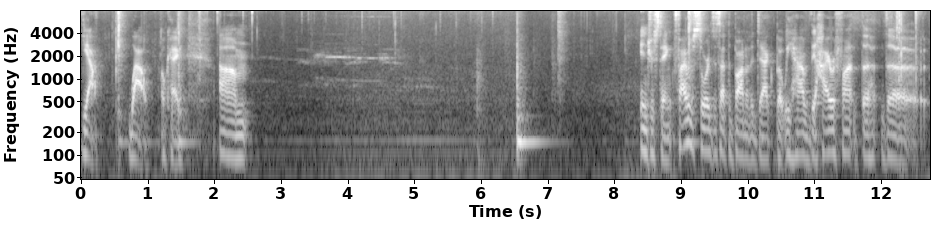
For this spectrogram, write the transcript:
Yeah. Wow. Okay. Um, interesting. Five of Swords is at the bottom of the deck, but we have the Hierophant, the the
